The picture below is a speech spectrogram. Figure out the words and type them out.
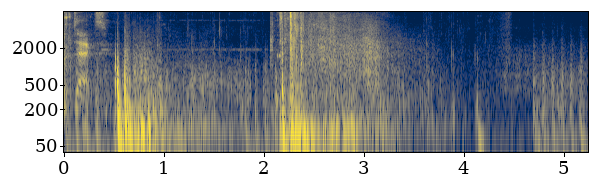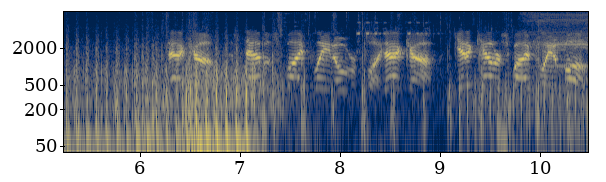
Semtex. TACCOM, establish spy plane overflight. TACCOM, get a counter spy plane above.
